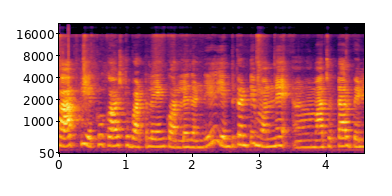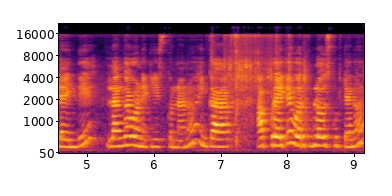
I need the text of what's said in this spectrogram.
పాపకి ఎక్కువ కాస్ట్ బట్టలు ఏం కొనలేదండి. ఎందుకంటే మొన్నే మా చుట్టాలు పెళ్ళయింది. లంగా ఓణి తీసుకున్నాను. ఇంకా అప్పుడైతే వర్క్ బ్లౌజ్ కుట్టాను.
